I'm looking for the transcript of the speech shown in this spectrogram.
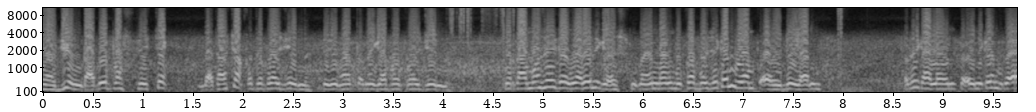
plug-in tapi pas dicek nggak cocok untuk plug-in jadi motor mega plug-in pertama sih kayak ini guys memang bukan plug kan lampu LED kan. Tapi kalau untuk ini kan bukan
